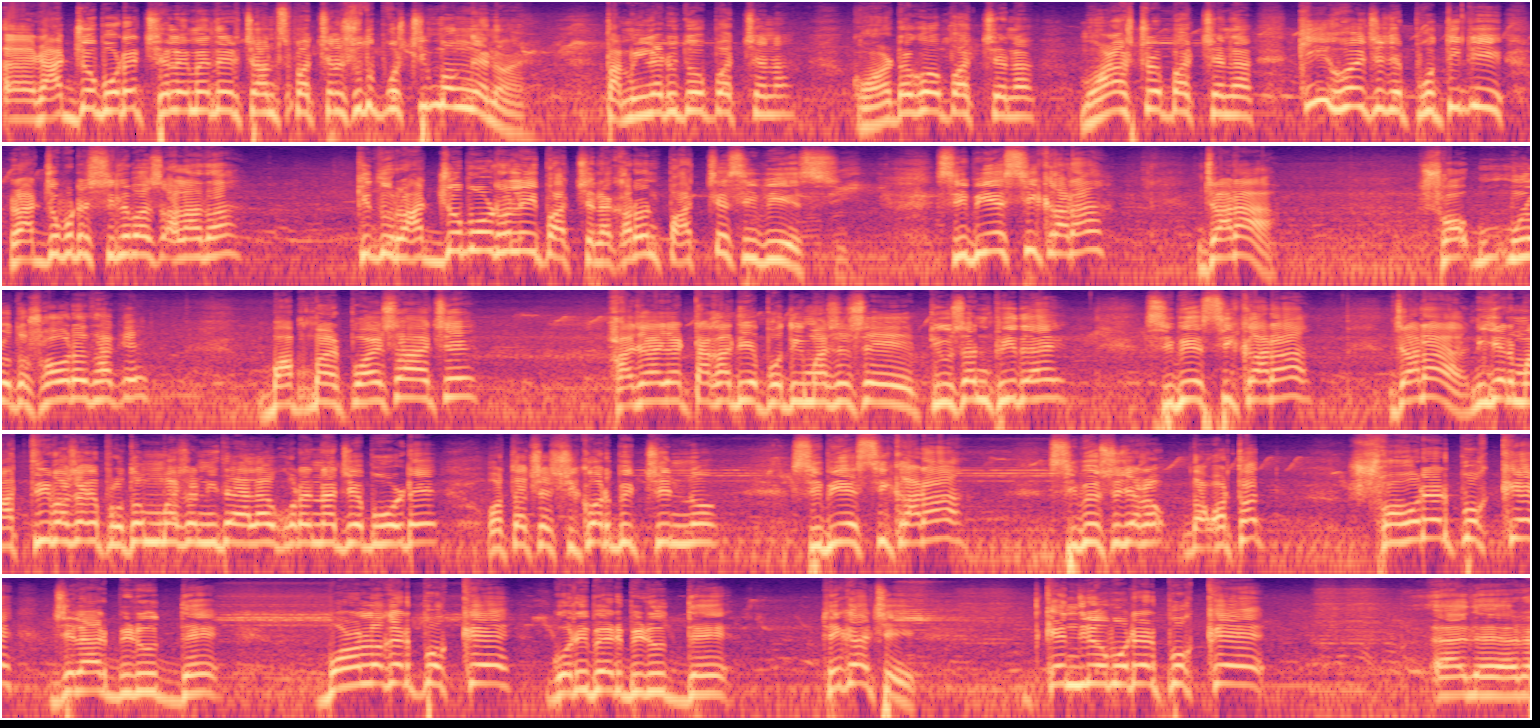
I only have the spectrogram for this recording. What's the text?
রাজ্য বোর্ডের ছেলে মেয়েদের চান্স পাচ্ছে না, শুধু পশ্চিমবঙ্গে নয়, তামিলনাড়ুতেও পাচ্ছে না, কর্ণাটকেও পাচ্ছে না, মহারাষ্ট্রেও পাচ্ছে না। কি হয়েছে যে প্রতিটি রাজ্য বোর্ডের সিলেবাস আলাদা? কিন্তু রাজ্য বোর্ড হলেই পাচ্ছে না, কারণ পাচ্ছে সিবিএসসি সিবিএসসি কারা? যারা সব মূলত শহরে থাকে বাপ মায়ের পয়সা আছে, হাজার হাজার টাকা দিয়ে প্রতি মাসে সে টিউশন ফি দেয়। সিবিএসসি কারা? যারা নিজের মাতৃভাষাকে প্রথম ভাষা নিতে অ্যালাউ করে না যে বোর্ডে অর্থাৎ সে শিকড় বিচ্ছিন্ন। সিবিএসসি কারা? সিবিএসসি যারা, অর্থাৎ শহরের পক্ষে, জেলার বিরুদ্ধে, বড়লোকের পক্ষে, গরিবের বিরুদ্ধে, ঠিক আছে? কেন্দ্রীয় বোর্ডের পক্ষে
